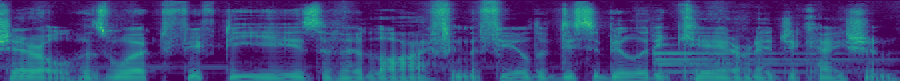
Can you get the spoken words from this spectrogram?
Cheryl has worked 50 years of her life in the field of disability care and education.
